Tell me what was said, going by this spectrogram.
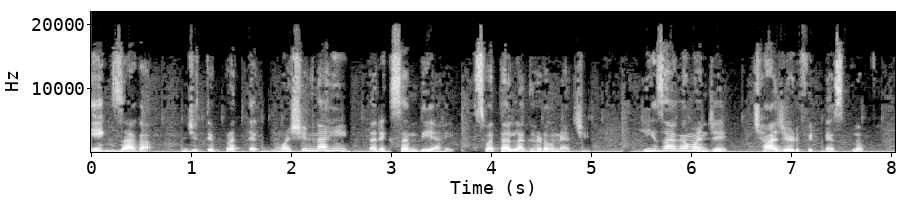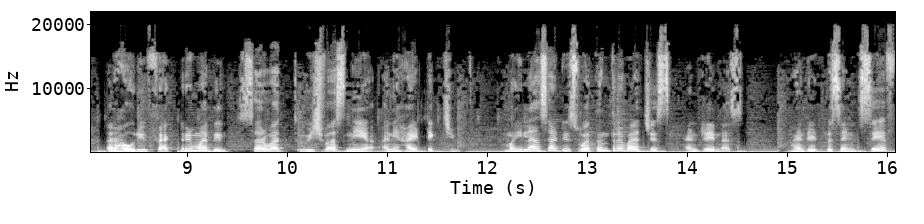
एक जागा जिथे प्रत्येक मशीन नाही तर एक संधी आहे स्वतःला घडवण्याची. ही जागा म्हणजे छाजेड फिटनेस क्लब. राहुरी फॅक्टरीमधील सर्वात विश्वसनीय आणि हायटेक जिम. महिलांसाठी स्वतंत्र batches and trainers. Hundred percent safe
